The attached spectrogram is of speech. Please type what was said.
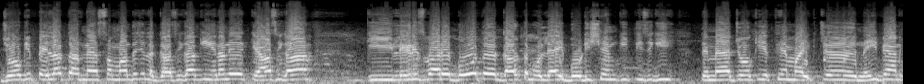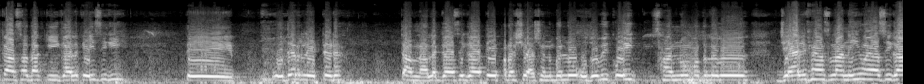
ਜੋ ਕਿ ਪਹਿਲਾ ਧਰਨਾ ਇਸ ਸੰਬੰਧ 'ਚ ਲੱਗਾ ਸੀਗਾ ਕਿ ਇਹਨਾਂ ਨੇ ਕਿਹਾ ਸੀਗਾ ਕਿ ਲੇਡੀਜ਼ ਬਾਰੇ ਬਹੁਤ ਗਲਤ ਬੋਲਿਆ ਸੀ ਬੋਡੀ ਸ਼ੇਮ ਕੀਤੀ ਸੀਗੀ ਤੇ ਮੈਂ ਜੋ ਕਿ ਇੱਥੇ ਮਾਈਕ 'ਚ ਨਹੀਂ ਬਿਆਨ ਕਰ ਸਕਦਾ ਕੀ ਗੱਲ ਕਹੀ ਸੀਗੀ ਤੇ ਉਹਦੇ ਰਿਲੇਟਡ ਧਰਨਾ ਲੱਗਾ ਸੀਗਾ ਤੇ ਪ੍ਰਸ਼ਾਸਨ ਵੱਲੋਂ ਉਦੋਂ ਵੀ ਕੋਈ ਸਾਨੂੰ ਮਤਲਬ ਜਾਇਜ਼ ਫੈਸਲਾ ਨਹੀਂ ਹੋਇਆ ਸੀਗਾ।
